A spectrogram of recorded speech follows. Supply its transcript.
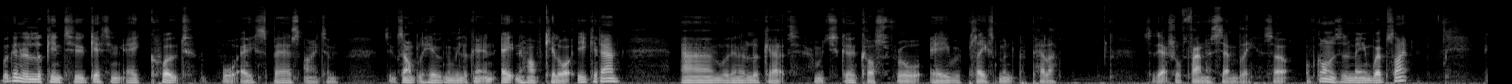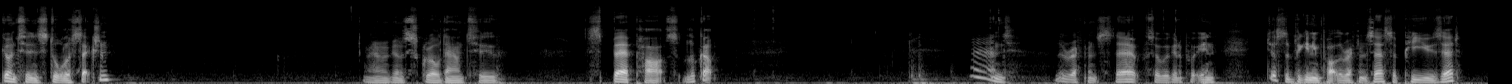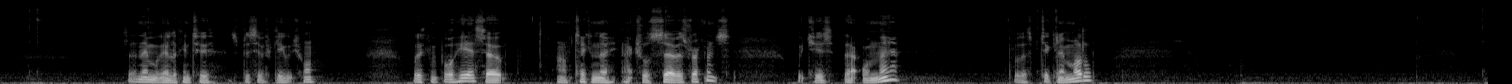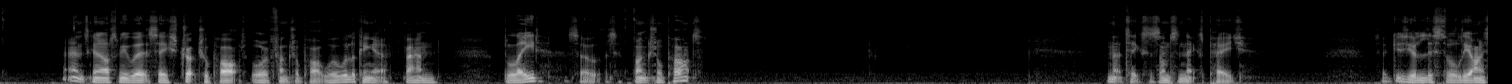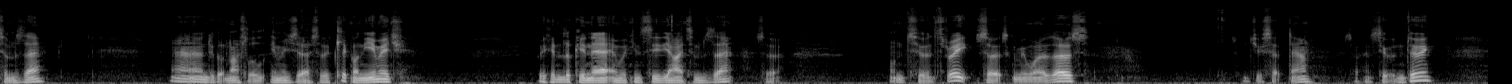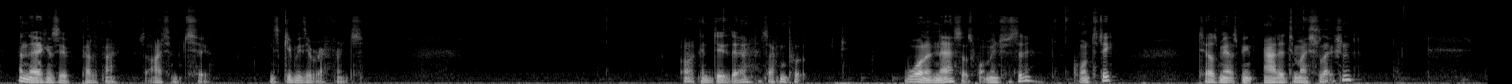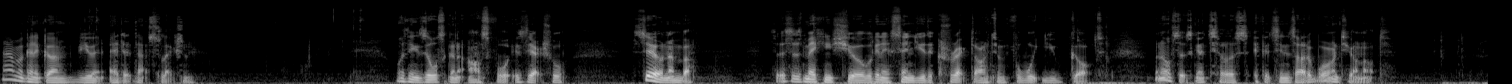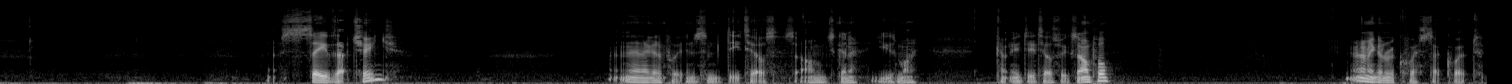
we're going to look into getting a quote for a spares item. For example here we're going to be looking at an 8.5 kilowatt Ecodan and we're going to look at how much it's going to cost for a replacement propeller. So the actual fan assembly. So I've gone to the main website. If you go into the installer section and we're going to scroll down to spare parts lookup and the reference there so we're going to put in just the beginning part of the reference there so PUZ so then we're going to look into specifically which one we're looking for here. So I've taken the actual service reference which is that one there for this particular model. And it's going to ask me whether it's a structural part or a functional part. Well we're looking at a fan blade so it's a functional part. And that takes us on to the next page. So it gives you a list of all the items there and we've got a nice little image there. So we click on the image. We can look in there and we can see the items there. So one two and three. So it's gonna be one of those. Let's reduce that down so I can see what I'm doing. And there you can see a propeller fan so item two. Just give me the reference. What I can do there is I can put one in there so that's what I'm interested in. Quantity. Tells me that's been added to my selection and we're going to go and view and edit that selection? One thing it's also going to ask for is the actual serial number. So this is making sure we're going to send you the correct item for what you've got. And also it's going to tell us if it's inside a warranty or not. Save that change. And then I'm going to put in some details. So I'm just going to use my company details for example. And I'm going to request that quote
